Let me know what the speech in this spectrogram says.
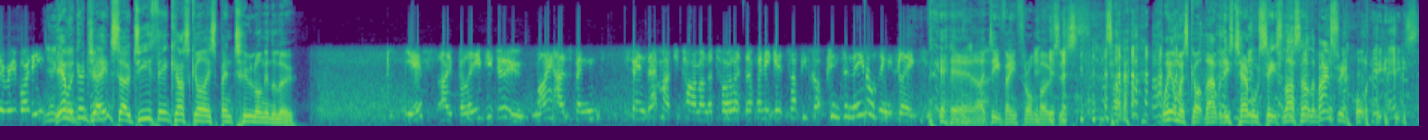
everybody? Yeah, we're good, Jane. So, do you think us guys spend too long in the loo? Yes, I believe you do. My husband spends that much time on the toilet that when he gets up, he's got pins and needles in his legs. Yeah, like deep vein thrombosis. we almost got that with these terrible seats last night at the Backstreet Boys.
